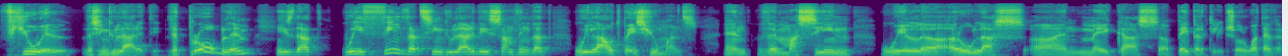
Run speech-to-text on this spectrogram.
fuel the singularity. The problem is that we think that singularity is something that will outpace humans and the machine will uh, rule us uh, and make us uh, paperclips or whatever.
